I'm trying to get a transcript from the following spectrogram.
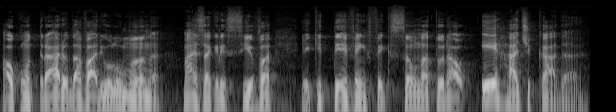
ao contrário da varíola humana, mais agressiva e que teve a infecção natural erradicada.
